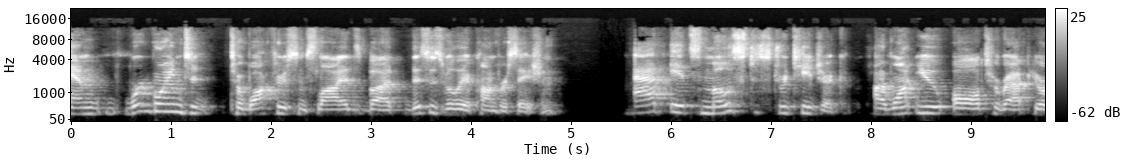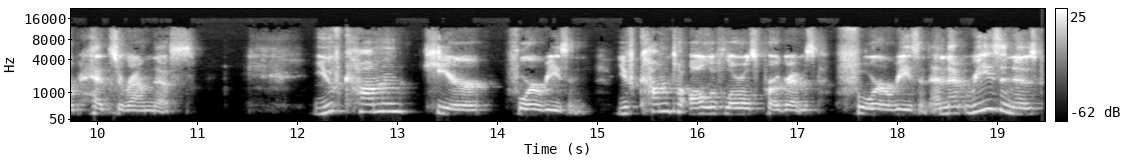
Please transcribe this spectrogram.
And we're going to to walk through some slides, but this is really a conversation. At its most strategic, I want you all to wrap your heads around this. You've come here for a reason. You've come to all of Loral's programs for a reason. And that reason is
